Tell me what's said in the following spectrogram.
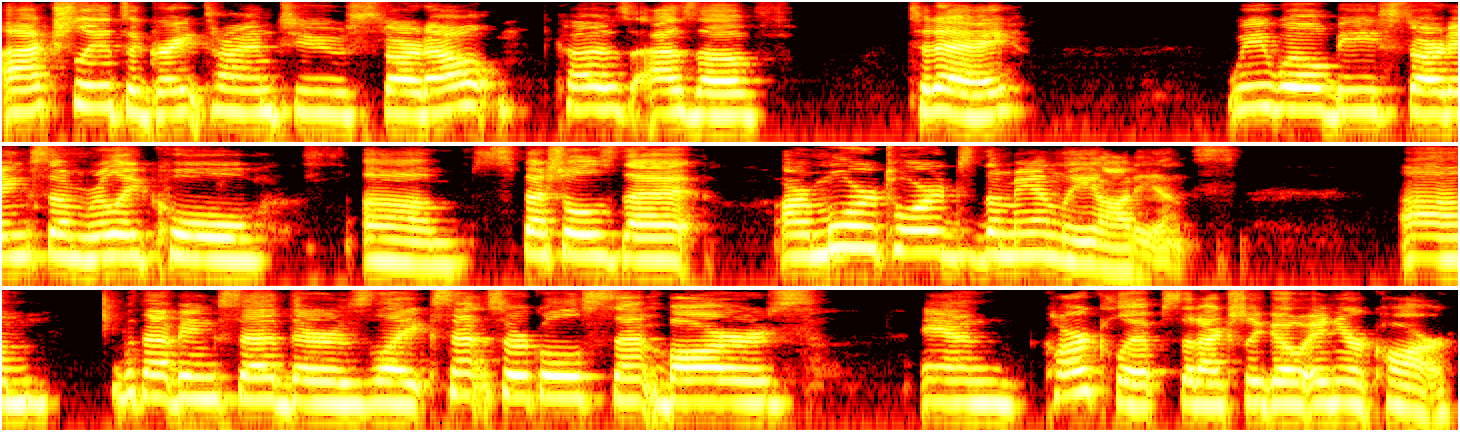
Actually, it's a great time to start out because as of today, we will be starting some really cool um, specials that are more towards the manly audience. Um, with that being said, there's like scent circles, scent bars, and car clips that actually go in your car.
